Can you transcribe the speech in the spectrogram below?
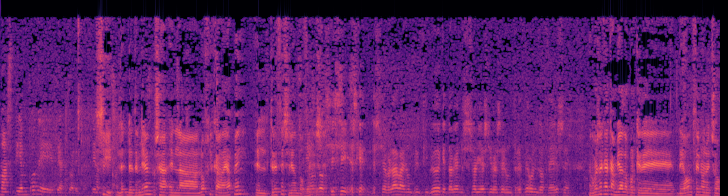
más tiempo de, de actualización. Sí, le, le tendrían, o sea, en la lógica de Apple, el 13 sería un 12S. Sí, sí, es que se hablaba en un principio de que todavía no se sabía si iba a ser un 13 o el 12S. Lo que pasa es que ha cambiado porque de, de 11 no han hecho.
